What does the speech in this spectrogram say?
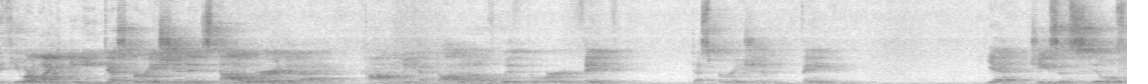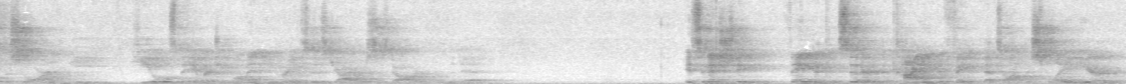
If you are like me, desperation is not a word that I commonly have thought of with the word faith. Desperation, faith. Yet, Jesus stills the storm. He heals the hemorrhaging woman. He raises Jairus' daughter from the dead. It's an interesting thing to consider the kind of faith that's on display here.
